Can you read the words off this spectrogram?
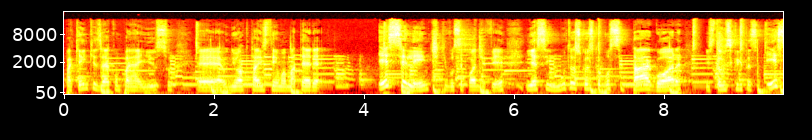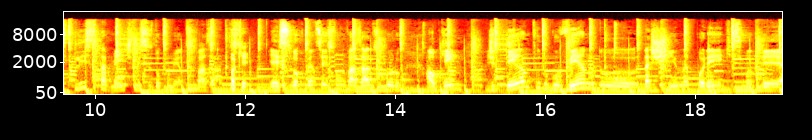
Para quem quiser acompanhar isso, é, o New York Times tem uma matéria excelente que você pode ver e assim muitas das coisas que eu vou citar agora estão escritas explicitamente nesses documentos vazados. Ok. E esses documentos eles foram vazados por alguém de dentro do governo do, da China, porém que se manter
